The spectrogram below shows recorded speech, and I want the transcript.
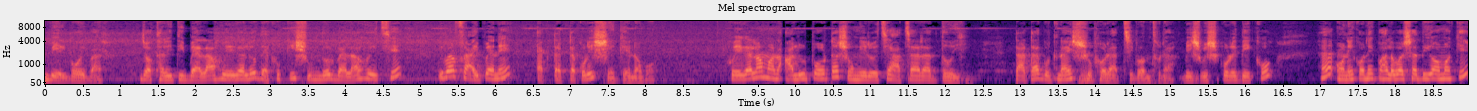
বেলবো এবার। যথারীতি বেলা হয়ে গেল, দেখো কি সুন্দর বেলা হয়েছে। এবার ফ্রাই প্যানে একটা একটা করে সেঁকে নেব। হয়ে গেল আমার আলুর পরোটা, সঙ্গে রয়েছে আচার আর দই। টাটা গুড নাইট শুভরাত্রি বন্ধুরা। বেশি বেশি করে দেখো। হ্যাঁ অনেক অনেক ভালোবাসা দিও আমাকে।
